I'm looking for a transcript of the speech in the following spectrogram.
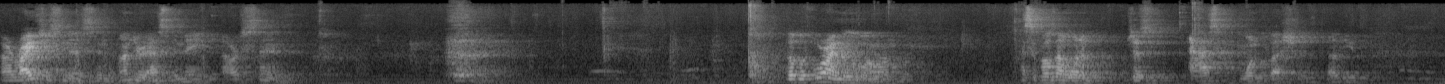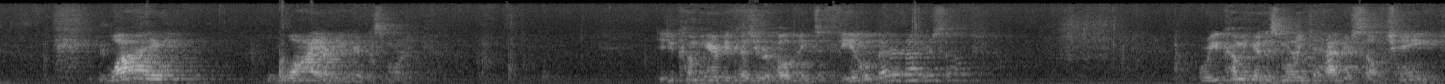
our righteousness and underestimate our sin. But before I move on, I suppose I want to just ask one question of you. Why, why are you here this morning? Did you come here because you were hoping to feel better about yourself? Or were you coming here this morning to have yourself changed?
